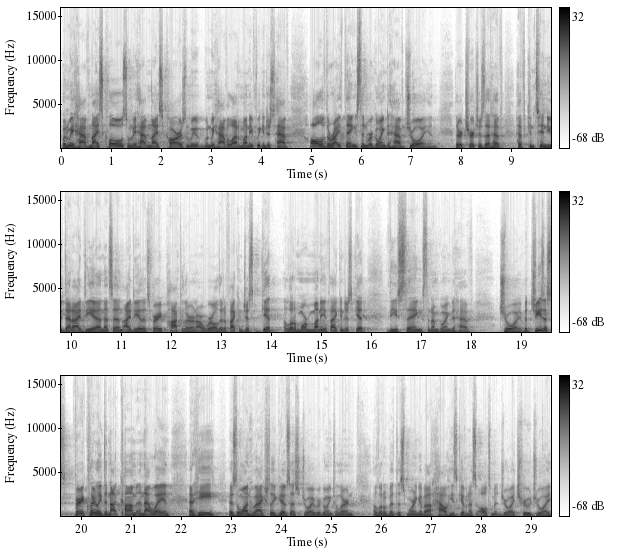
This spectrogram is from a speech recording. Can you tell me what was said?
when we have nice clothes, when we have nice cars, when we, when we have a lot of money. If we can just have all of the right things, then we're going to have joy. And there are churches that have, have continued that idea, and that's an idea that's very popular in our world that if I can just get a little more money, if I can just get these things, then I'm going to have joy. But Jesus very clearly did not come in that way, and, and He is the one who actually gives us joy. We're going to learn a little bit this morning about how He's given us ultimate joy, true joy,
